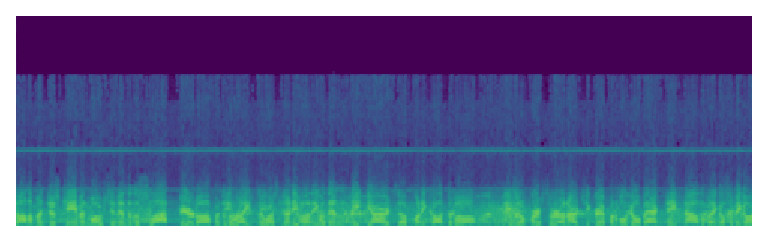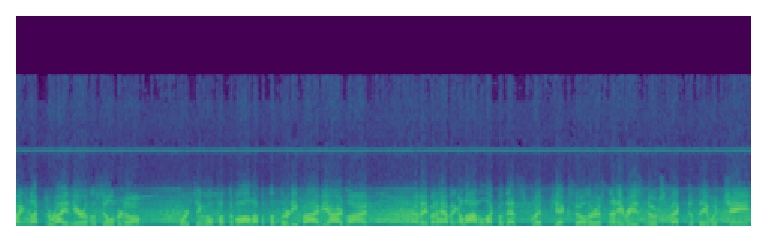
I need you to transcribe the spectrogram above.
Solomon just came in motion into the slot, veered off into the right, and there wasn't anybody within eight yards of him when he caught the ball. So Verser and Archie Griffin will go back deep now. The Bengals will be going left to right here in the Silverdome. Wersching will put the ball up at the 35-yard line. And they've been having a lot of luck with that squib kick, so there isn't any reason to expect that they would change.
